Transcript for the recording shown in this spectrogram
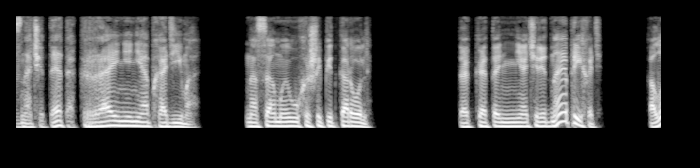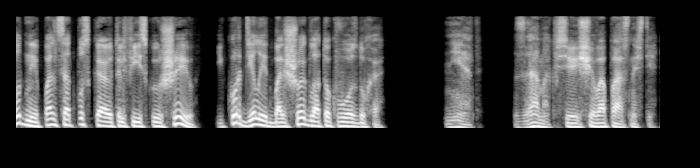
значит, это крайне необходимо». На самое ухо шипит король. «Так это не очередная прихоть?» Холодные пальцы отпускают эльфийскую шею, и Кор делает большой глоток воздуха. «Нет, замок все еще в опасности,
